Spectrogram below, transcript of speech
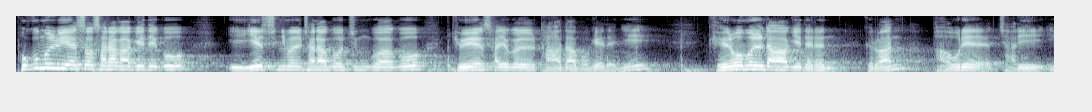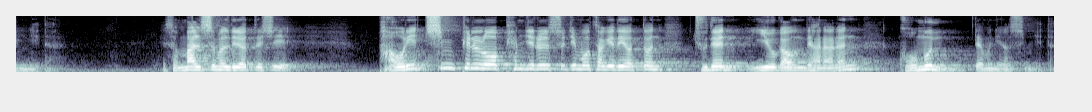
복음을 위해서 살아가게 되고 이 예수님을 전하고 증거하고 교회 사역을 다하다 보게 되니 괴로움을 당하게 되는 그러한 바울의 자리입니다. 그래서 말씀을 드렸듯이 바울이 친필로 편지를 쓰지 못하게 되었던 주된 이유 가운데 하나는 고문 때문이었습니다.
